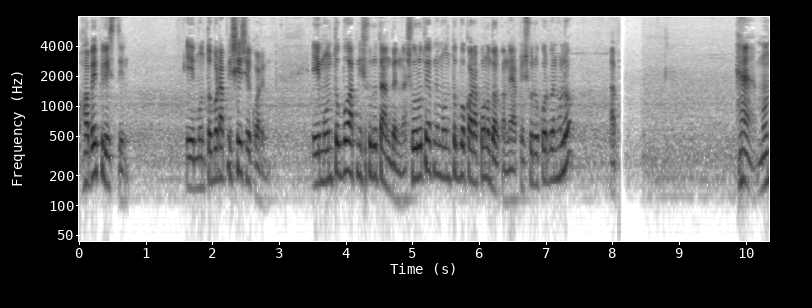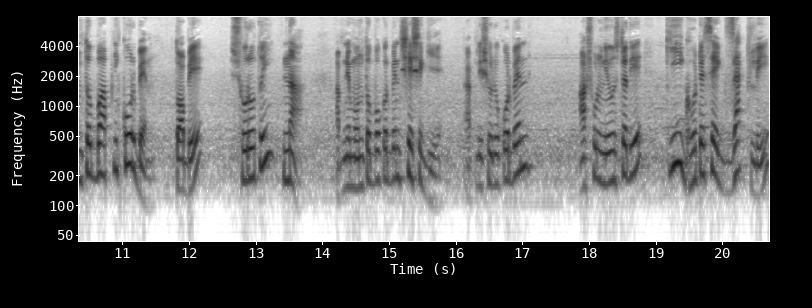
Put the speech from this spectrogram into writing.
হবে ফিলিস্তিন। এই মন্তব্যটা আপনি শেষে করেন। এই মন্তব্য আপনি শুরুতে আনবেন না। শুরুতে আপনি মন্তব্য করা কোনো দরকার নেই। আপনি শুরু করবেন হলো হ্যাঁ মন্তব্য আপনি করবেন, তবে শুরুতেই না। আপনি মন্তব্য করবেন শেষে গিয়ে। আপনি শুরু করবেন আসল নিউজটা দিয়ে কি ঘটেছে এক্স্যাক্টলি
